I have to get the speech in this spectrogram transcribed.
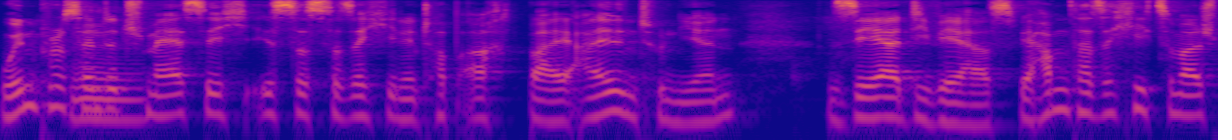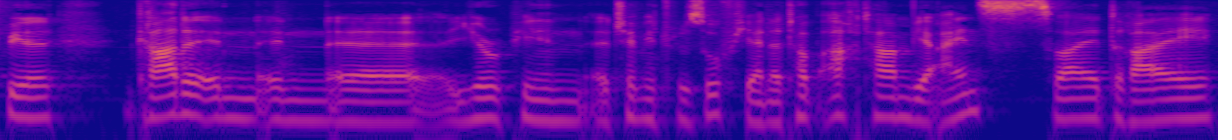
Win Percentage mäßig mhm. ist das tatsächlich in den Top 8 bei allen Turnieren sehr divers. Wir haben tatsächlich zum Beispiel gerade in, in äh, European Championship Sofia in der Top 8 haben wir eins, zwei, drei,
